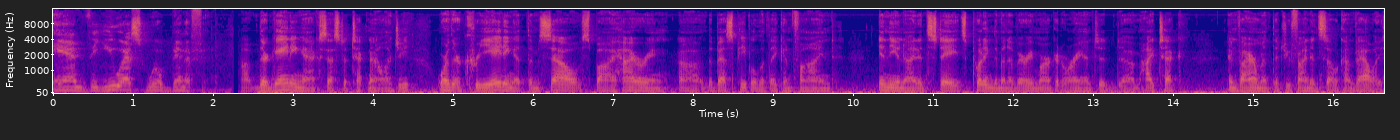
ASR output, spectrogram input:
and the U.S. will benefit. Uh, they're gaining access to technology or they're creating it themselves by hiring uh, the best people that they can find in the United States, putting them in a very market oriented, um, high tech environment that you find in Silicon Valley.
